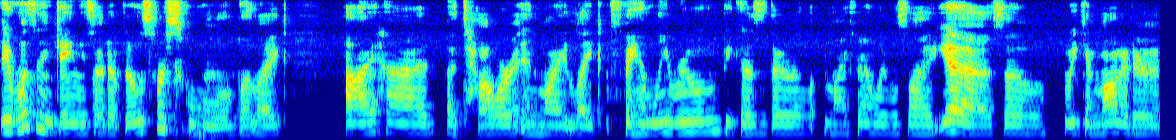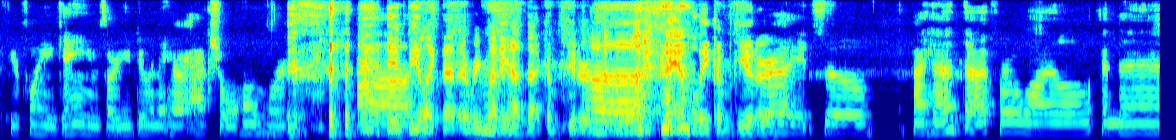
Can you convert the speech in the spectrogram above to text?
it wasn't gaming setup, it was for school, but like I had a tower in my like family room because they were my family was like, Yeah, so we can monitor if you're playing games or you're doing your actual homework. It'd be like that. Everybody had that computer, that Uh, one family computer. Right. So I had that for a while, and then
